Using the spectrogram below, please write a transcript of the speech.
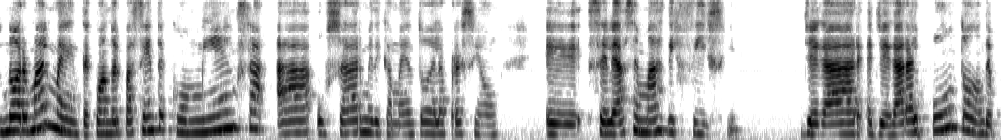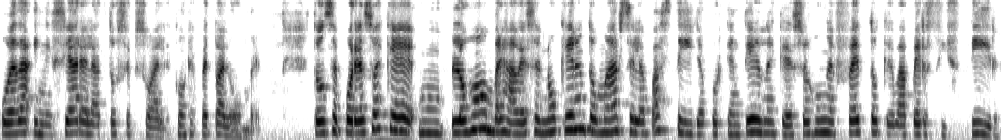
normalmente cuando el paciente comienza a usar medicamento de la presión, eh, se le hace más difícil llegar, llegar al punto donde pueda iniciar el acto sexual con respecto al hombre. Entonces, por eso es que mm, los hombres a veces no quieren tomarse la pastilla porque entienden que eso es un efecto que va a persistir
